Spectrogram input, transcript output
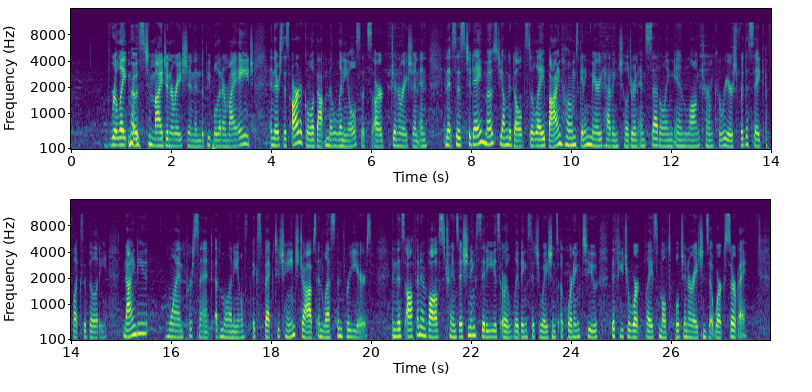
relate most to my generation and the people that are my age. And there's this article about millennials, that's our generation, and, and it says today most young adults delay buying homes, getting married, having children, and settling in long term careers for the sake of flexibility. 91% of millennials expect to change jobs in less than three years. And this often involves transitioning cities or living situations, according to the Future Workplace Multiple Generations at Work survey.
